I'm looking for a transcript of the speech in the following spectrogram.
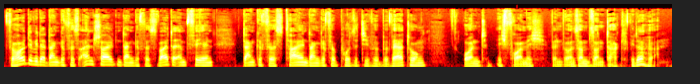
Für heute wieder danke fürs Einschalten, danke fürs Weiterempfehlen, danke fürs Teilen, danke für positive Bewertungen und ich freue mich, wenn wir uns am Sonntag wieder hören.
